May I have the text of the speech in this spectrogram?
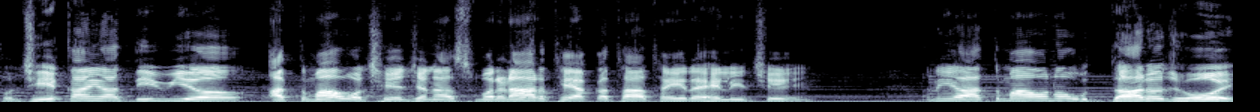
તો જે કાંઈ આ દિવ્ય આત્માઓ છે, જેના સ્મરણાર્થે આ કથા થઈ રહેલી છે, અને આત્માઓનો ઉદ્ધાર જ હોય,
